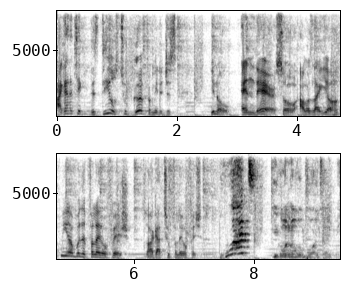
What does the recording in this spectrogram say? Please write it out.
I got to take, this deal's too good for me to just, you know, end there. So I was like, yo, hook me up with a filet o fish. So I got two filet o fishes. what? You going overboard, Jamie?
